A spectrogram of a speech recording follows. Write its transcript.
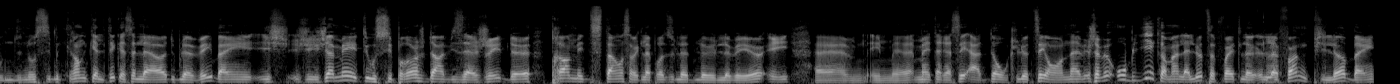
au- d'une aussi grande qualité que celle de la AW, ben j'ai jamais été aussi proche d'envisager de prendre mes distances avec la produit de la WWE et, euh, et m'intéresser à d'autres luttes. On avait, j'avais oublié comment la lutte ça pouvait être le, le fun, puis là, ben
